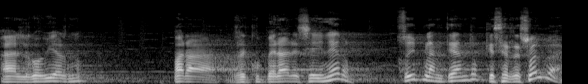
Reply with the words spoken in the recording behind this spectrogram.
al gobierno para recuperar ese dinero. Estoy planteando que se resuelva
